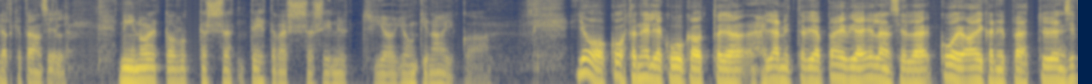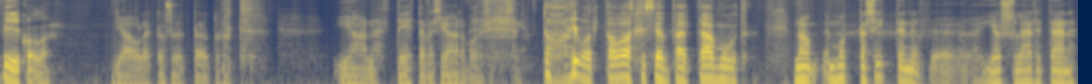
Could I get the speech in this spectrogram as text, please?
jatketaan sillä. Niin olet ollut tässä tehtävässäsi nyt jo jonkin aikaa. Joo, kohta neljä kuukautta ja jännittäviä päiviä elän, sillä koeaikani päättyy ensi viikolla. Ja olet osoittautunut ihan tehtäväsi arvoiseksi. Toivottavasti sen päättää muut. No, mutta sitten jos lähdetään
